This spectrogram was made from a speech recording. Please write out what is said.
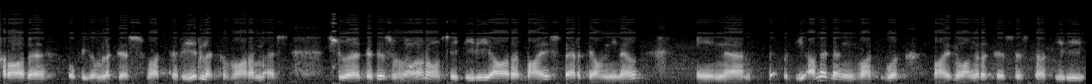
grade op die oomblik is wat redelik warm is. So dit is waar ons het hierdie jaar 'n baie sterk El Niño en uh, die ander ding wat ook baie belangrik is is dat hierdie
